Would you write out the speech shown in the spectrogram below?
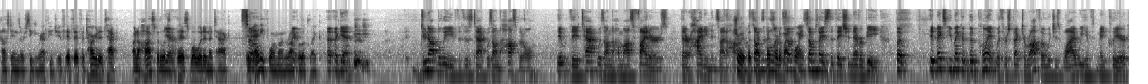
Palestinians are seeking refuge? If, if, if a targeted attack on a hospital looks Yeah. like this, what would an attack So- in any form on Rafah look like? Uh, again, do not believe that this attack was on the hospital. It, the attack was on the Hamas fighters that are hiding inside a hospital. but that's- that's sort of my some, point. Some place that they should never be. But it makes you make a good point with respect to Rafah, which is why we have made clear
